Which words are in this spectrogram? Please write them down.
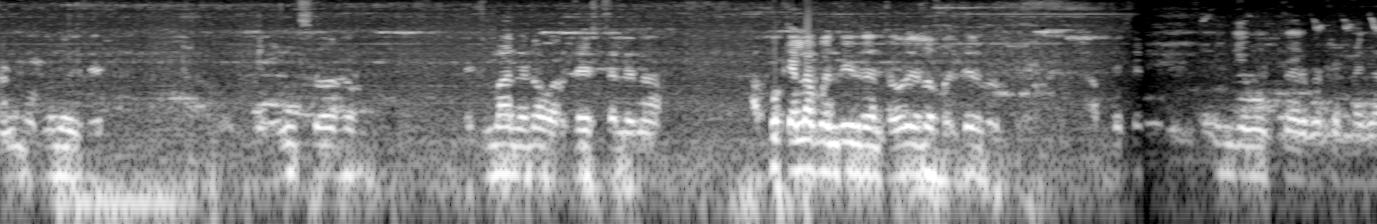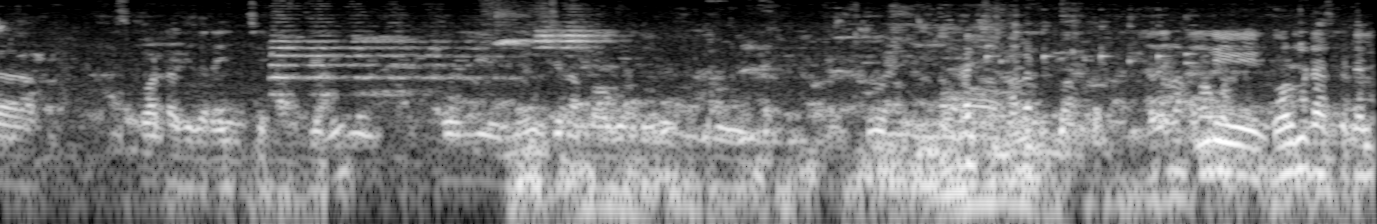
ಸಣ್ಣ ಮಗುನೂ ಇದೆ. ಹೆಂಗಸರು ಯಜಮಾನೇನೋ ಹೊರದೇಶದಲ್ಲೇನೋ ಹಬ್ಬಕ್ಕೆಲ್ಲ ಬಂದಿದ್ರಂತ ಅವರೆಲ್ಲ ಬಂದಿರಬೇಕು. ಹಿಂಗೆ ಹೋಗ್ತಾ ಇರಬೇಕಂದಾಗ ಸ್ಪಾಟ್ ಆಗಿದ್ದಾರೆ ಇಂಚಿನ ಅದರಲ್ಲಿ ಮೂರು ಜನ ಅದೇ ಅಲ್ಲಿ ಗೌರ್ಮೆಂಟ್ ಹಾಸ್ಪಿಟಲ್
